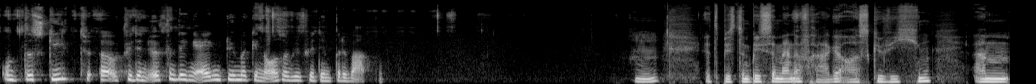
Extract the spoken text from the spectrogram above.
Und das gilt äh, für den öffentlichen Eigentümer genauso wie für den privaten. Mhm. Jetzt bist du ein bisschen meiner Frage ausgewichen. Ähm,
